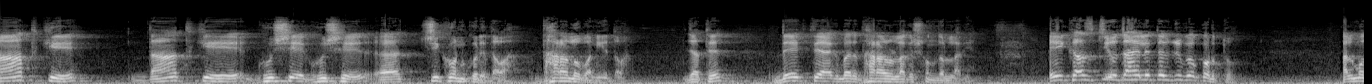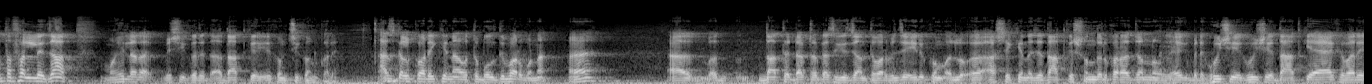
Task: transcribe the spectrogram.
দাঁতকে দাঁতকে ঘুষে ঘুষে চিকন করে দেওয়া, ধারালো বানিয়ে দেওয়া, যাতে দেখতে একবারে ধারালো লাগে, সুন্দর লাগে। এই কাজটিও জাহেলিতের যুগে করত। আল মোতাফাল্লে জাত মহিলারা বেশি করে দাঁতকে এরকম চিকন করে। আজকাল করে কিনা ও তো বলতে পারব না হ্যাঁ? দাঁতের ডাক্তার কাছে গিয়ে জানতে পারবেন যে এইরকম আসে কিনা, যে দাঁতকে সুন্দর করার জন্য একবারে ঘুষিয়ে ঘুষিয়ে দাঁতকে একেবারে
